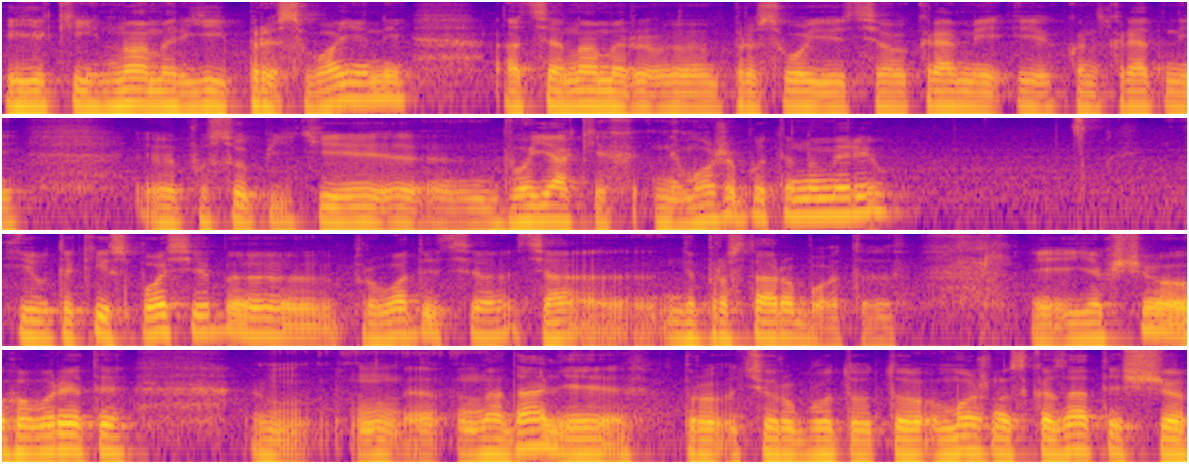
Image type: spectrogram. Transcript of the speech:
і який номер їй присвоєний. А це номер е, присвоюється окремий і конкретний. е, По суті, двояких не може бути номерів. І в такий спосіб е, проводиться ця е, непроста робота. Якщо говорити надалі про цю роботу, то можна сказати, що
